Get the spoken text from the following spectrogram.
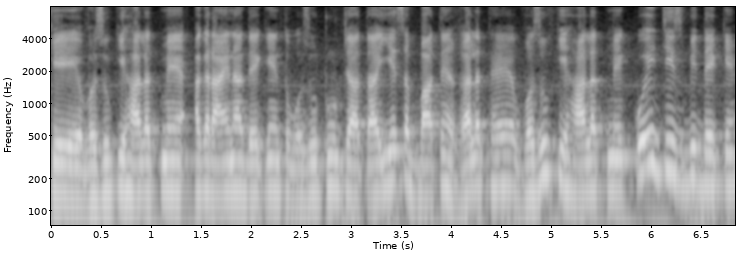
کہ وضو کی حالت میں اگر آئینہ دیکھیں تو وضو ٹوٹ جاتا ہے، یہ سب باتیں غلط ہے وضو کی حالت میں کوئی چیز بھی دیکھیں،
